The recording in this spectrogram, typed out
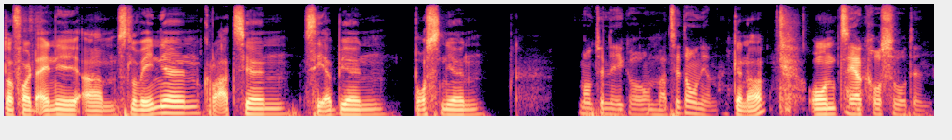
Da fällt eine ähm, Slowenien, Kroatien, Serbien, Bosnien, Montenegro und Mazedonien. genau. Und Ah ja, Kosovo, den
